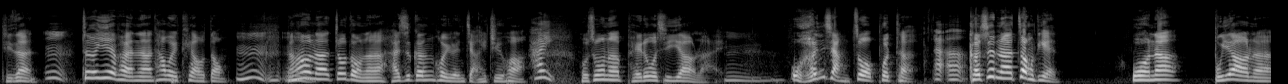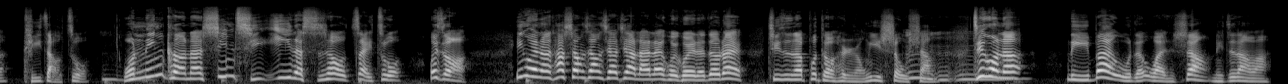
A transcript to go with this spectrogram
其正，嗯这个夜盘呢，它会跳动。嗯嗯，然后呢，周董呢还是跟会员讲一句话，嗨我说呢，裴洛西要来，嗯我很想做 put，嗯嗯可是呢，重点我呢不要呢提早做，嗯我宁可呢星期一的时候再做。为什么？因为呢，它上上下下来来回回的，对不对？其实呢不投很容易受伤。嗯嗯结果呢，礼拜五的晚上，你知道吗？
